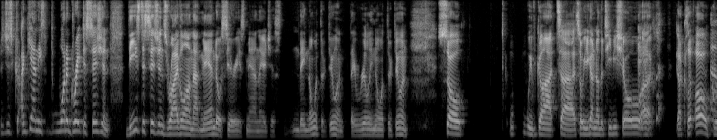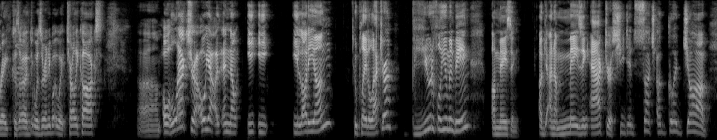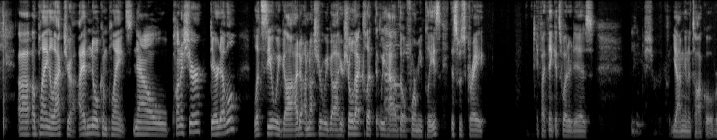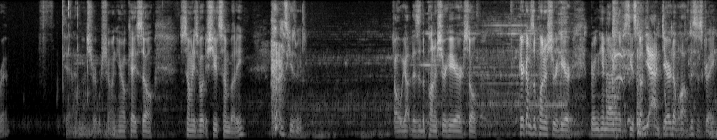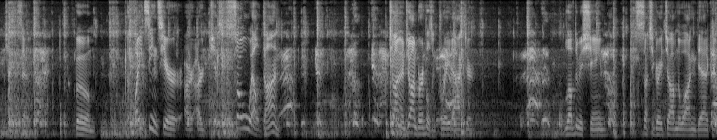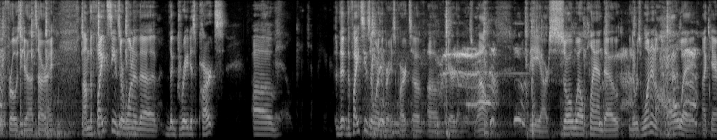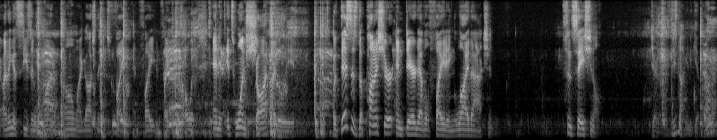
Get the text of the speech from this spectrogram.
just again these what a great decision. These decisions rival on that Mando series, man. They just they know what they're doing. They really know what they're doing. So we've got uh so you got another TV show uh a clip. Oh, great! Because uh, was there anybody? Wait, Charlie Cox. Um, oh, Elektra. Oh, yeah. And now E. E. Elodie Yung, who played Elektra, beautiful human being, amazing, an amazing actress. She did such a good job uh, of playing Elektra. I have no complaints. Now, Punisher, Daredevil. Let's see what we got. I don't, I'm not sure what we got here. Show that clip that we have Oh, though yeah. for me, please. This was great. If I think it's what it is. You can just- Yeah, I'm going to talk over it. Okay, I'm not sure what we're showing here. Okay, so somebody's about to shoot somebody. Excuse me. Oh, we got this is the Punisher here. So here comes the Punisher here. Bring him out. I don't know if you see this gun. Yeah, Daredevil. Oh, this is great. Check this out. Boom. The fight scenes here are, are just so well done. John Jon Bernthal's a great actor. Loved him as Shane. Such a great job in The Walking Dead. Okay, we froze here. That's all right. Um, the fight scenes are one of the the greatest parts of It'll catch up here. The, the fight scenes are one of the greatest parts of, of Daredevil as well. They are so well planned out. There was one in a hallway. I can't. I think it's season one. Oh my gosh! They just fight and fight and fight in the hallway, and it, it's one shot, I believe. But this is the Punisher and Daredevil fighting live action. Sensational. Daredevil. He's not going to give up.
